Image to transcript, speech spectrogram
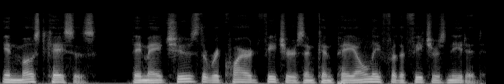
In most cases, they may choose the required features and can pay only for the features needed.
